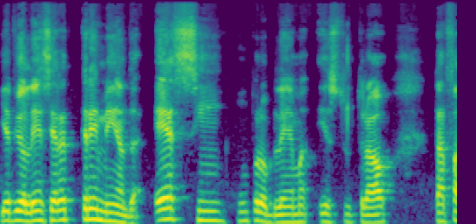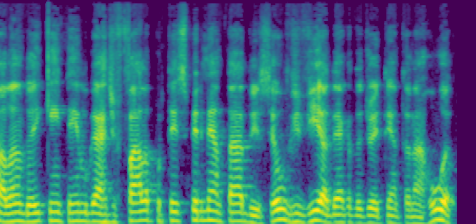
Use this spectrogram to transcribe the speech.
e a violência era tremenda. É sim um problema estrutural. Está falando aí quem tem lugar de fala por ter experimentado isso. Eu vivi a década de 80 na rua,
